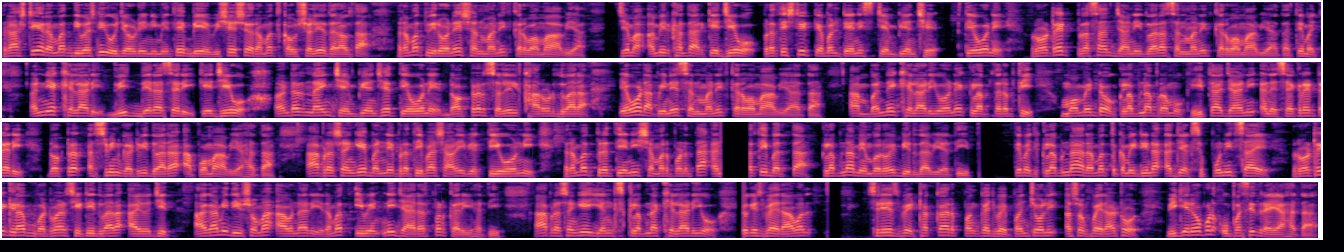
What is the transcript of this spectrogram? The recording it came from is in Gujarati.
રાષ્ટ્રીય રમત દિવસની ઉજવણી નિમિત્તે બે વિશેષ રમત કૌશલ્ય ધરાવતા રમતવીરોને સન્માનિત કરવામાં આવ્યા, જેમાં અમીર ખંદાર કે જેઓ પ્રતિષ્ઠિત ટેબલ ટેનિસ ચેમ્પિયન છે. તેઓને રોટરેટ પ્રશાંત જાની દ્વારા સન્માનિત કરવામાં આવ્યા હતા. તેમજ અન્ય ખેલાડી દ્વિજ દેરાસરી કે જેઓ અંડર નાઇન ચેમ્પિયન છે, તેઓને ડોક્ટર સલીલ ખારોડ દ્વારા એવોર્ડ આપીને સન્માનિત કરવામાં આવ્યા હતા. આમ બંને ખેલાડીઓને ક્લબ તરફથી મોમેન્ટો ક્લબના પ્રમુખ હિતા જાની અને સેક્રેટરી ડોક્ટર અશ્વિન ગઢવી દ્વારા આપવામાં આવ્યા હતા. આ પ્રસંગે બંને પ્રતિભાશાળી વ્યક્તિઓની રમત પ્રત્યેની સમર્પણતા અને પ્રતિબદ્ધતા ક્લબના મેમ્બરોએ બિરદાવી હતી. તેમજ ક્લબના રમત કમિટીના અધ્યક્ષ પુનિત શાહે રોટરી ક્લબ વઢવાણ સિટી દ્વારા આયોજિત આગામી દિવસોમાં આવનારી રમત ઇવેન્ટની જાહેરાત પણ કરી હતી. આ પ્રસંગે યંગ્સ ક્લબના ખેલાડીઓ યોગેશભાઈ રાવલ, શ્રેયસભાઈ ઠક્કર, પંકજભાઈ પંચોલી, અશોકભાઈ રાઠોડ વગેરેઓ પણ ઉપસ્થિત રહ્યા હતા.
